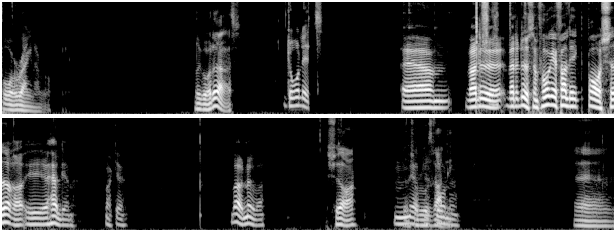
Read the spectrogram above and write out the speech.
Bor Ragnarok. Hur går det där alltså? Dåligt. Um, var, du, var det du som frågade ifall det gick bra att köra i helgen? Macke? Var det nu va? Köra? Mm, Jag tror var rally. Eh,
